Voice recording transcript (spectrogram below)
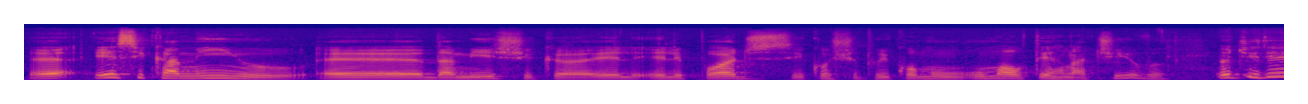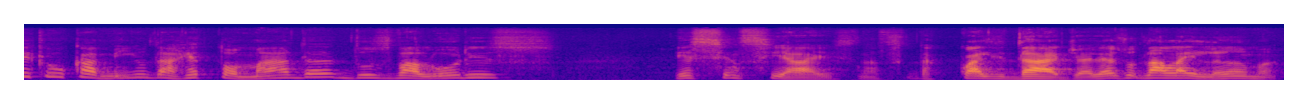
É, esse caminho é, da mística, ele, ele pode se constituir como uma alternativa? Eu diria que é o caminho da retomada dos valores essenciais, da qualidade. Aliás, o Dalai Lama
